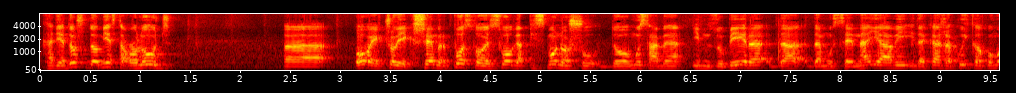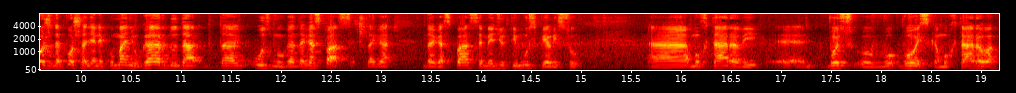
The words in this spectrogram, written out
Kad je došlo do mjesta Uluđ, uh, ovaj čovjek Šemr poslao je svoga pismonošu do Musaba ibn Zubaira da, da mu se najavi i da kaže ako ikako može da pošalje neku manju gardu da, da uzmu ga, da ga spase. Da ga, da ga spase. Međutim, uspjeli su uh, Muhtarovi, uh, e, vojska Muhtarova,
